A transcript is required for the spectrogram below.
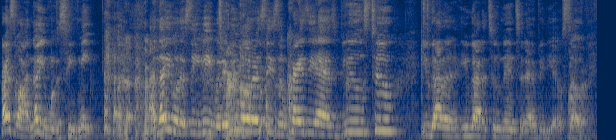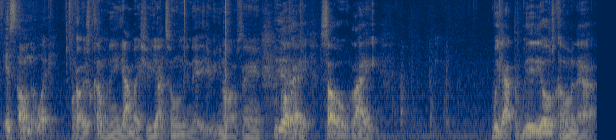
first of all, I know you want to see me. I know you want to see me, but if you want to see some crazy ass views too, you gotta you gotta tune into that video. So Alright. it's on the way. Oh, it's coming in. Y'all make sure y'all tune in there. You, you know what I'm saying? Yeah. Okay, so like, we got the videos coming out.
